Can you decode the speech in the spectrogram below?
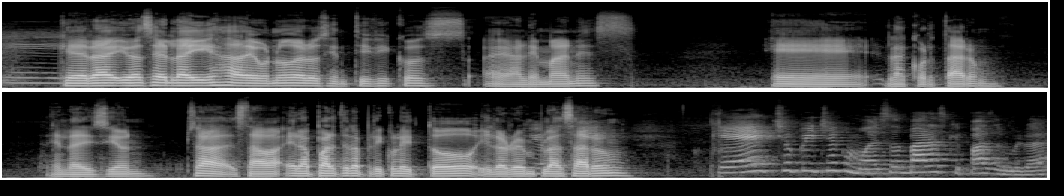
eh, que era, iba a ser la hija de uno de los científicos eh, alemanes, eh, la cortaron en la edición. O sea, estaba, era parte de la película y todo, y la reemplazaron. Que he hecho picha como esas varas que pasan, ¿verdad?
